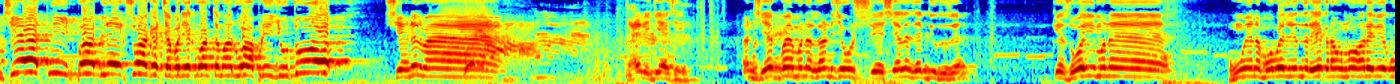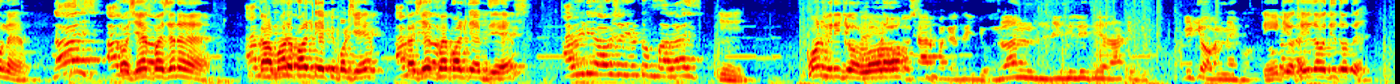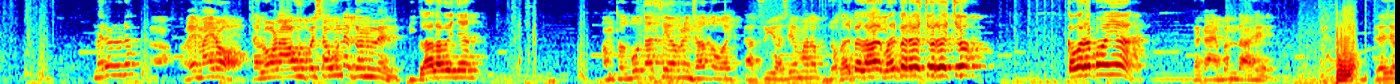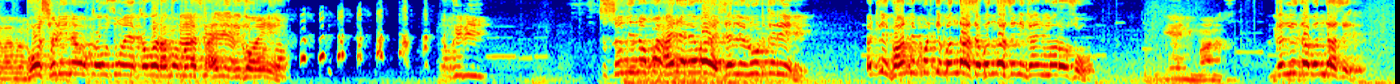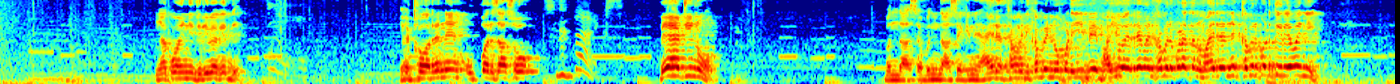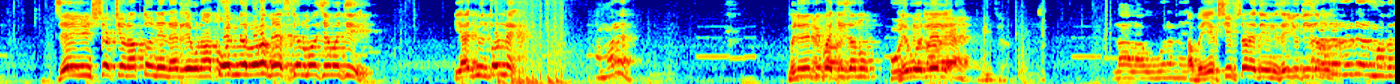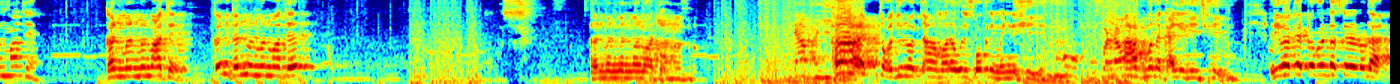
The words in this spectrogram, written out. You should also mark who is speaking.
Speaker 1: ગુજરાતની પબ્લિક સ્વાગત છે. ફરી એકવાર તમારું આપણી યુટ્યુબ ચેનલમાં આવી ગયા છે. અને શેખભાઈ મને લંડ જેવું ચેલેન્જ આપી દીધું છે કે જોઈ મને હું એના મોબાઈલની અંદર એક રાઉન્ડ ન હરાવી શકું ને. તો શેખભાઈ છે ને કા મારે પાલટી આપવી પડશે? કા શેખભાઈ પાલટી આપી દે?
Speaker 2: આ વિડિયો આવશે YouTube માં ગાઈસ
Speaker 1: હમ. કોણ મરી ગયો લોડો
Speaker 3: ચાર પગે થઈ ગયો. ગન લીધી લીધી નાખી દીધું.
Speaker 1: ઈટીઓ થઈ જાવ દીધો તે.
Speaker 2: મેરો ડોડા
Speaker 3: હવે માર્યો તે લોડા આવું પછી આવું ને ગન લઈને.
Speaker 1: લાલ આવે ત્યાં
Speaker 3: આમ તો બહુ તાસી આપણે જાતો હોય. તાસુયા છે મારા જો
Speaker 1: મારી પે લાલ મારી પે રચો રચો કવર આપો અહીંયા.
Speaker 3: ને કાય બંદા હે. રેજે ભાઈ
Speaker 1: ભોસડી ને કહું છું અહીંયા કવર આપો. મને ખાલી દીધો એને
Speaker 3: તો કરી
Speaker 1: તો સોની નો પણ હારે રેવાય જલ્દી લૂટ કરી એટલી ભાન ને પડતી બંદા છે બંદા છે ની ગાઈન મારો છો.
Speaker 3: એ એની માનસ
Speaker 1: ગલ્લીતા બંદા છે. યા કોઈ ની ધ્રીવે કહી દે. હેઠો રે ને ઉપર જાશો. બે હેઠીનો બંદા છે બંદા કે નહીં? હારે થવાની ખબર ન પડે. એ બે ભાઈઓ રહેવાની ખબર પડે તને? મારે ખબર પડતી રહેવાની. જે ઇન્સ્ટ્રક્શન આપતો ને એને રહેવાનું. આ તોડ ને લોડા મેક્સ ગન મળશે એમાંથી. એ આદમી તોડ નહીં
Speaker 2: અમારે?
Speaker 1: મળ્યું એમપી ભાઈ તીજાનું લેવું લે.
Speaker 2: લાલ આવું વરા નહીં.
Speaker 1: આ એક શિપ ચડાઈ દેવાની થઈ ગયું
Speaker 2: તીજાનું મગન માથે.
Speaker 1: કન મન મન માથે. કન કન મન મન માથે? કન બન બન બન માથે હા ચોજીનો ચા મારે ઓલી છોકરી
Speaker 3: લાવો.
Speaker 1: આગ મને ખાલી ગઈ છે. રીવા કઈ ટોકન ટચ કરે ડોડા?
